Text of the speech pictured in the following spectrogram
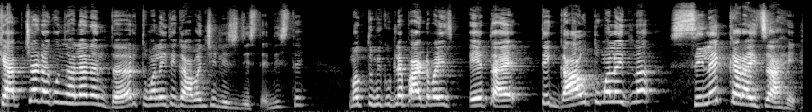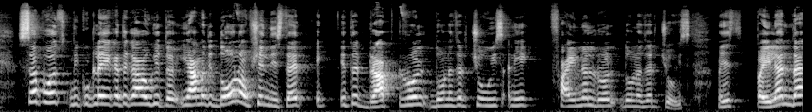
कॅपचा टाकून झाल्यानंतर तुम्हाला इथे गावांची लिस्ट दिसते. दिसते? मग तुम्ही कुठल्या पार्ट वाईज येत आहे ते गाव तुम्हाला इथनं सिलेक्ट करायचं आहे. सपोज मी कुठलं एखादं गाव घेतो ह्यामध्ये दोन ऑप्शन दिसत आहेत एक इथं ड्राफ्ट रोल दोन हजार चोवीस आणि एक फायनल रोल दोन हजार चोवीस. म्हणजे पहिल्यांदा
